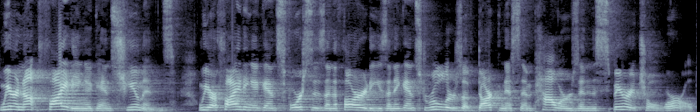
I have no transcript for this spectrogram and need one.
We are not fighting against humans. We are fighting against forces and authorities and against rulers of darkness and powers in the spiritual world.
